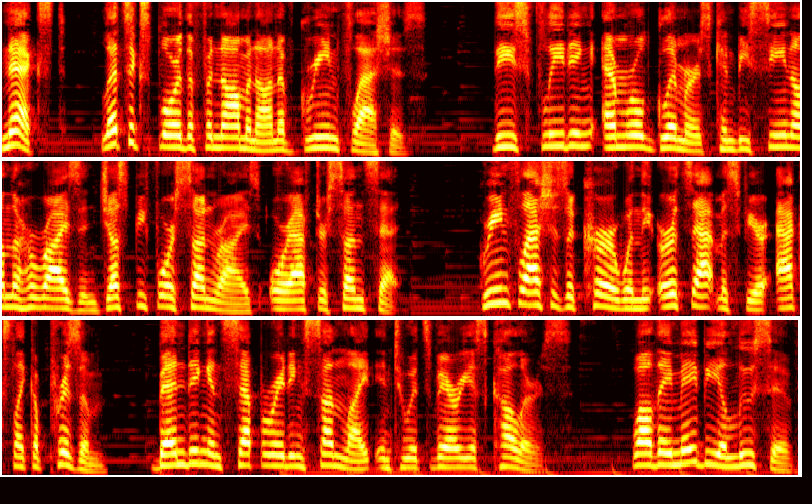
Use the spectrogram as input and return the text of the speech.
Next, let's explore the phenomenon of green flashes. These fleeting emerald glimmers can be seen on the horizon just before sunrise or after sunset. Green flashes occur when the Earth's atmosphere acts like a prism, bending and separating sunlight into its various colors. While they may be elusive,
